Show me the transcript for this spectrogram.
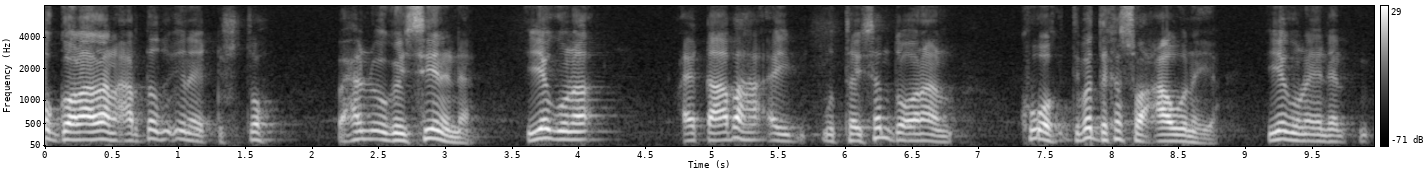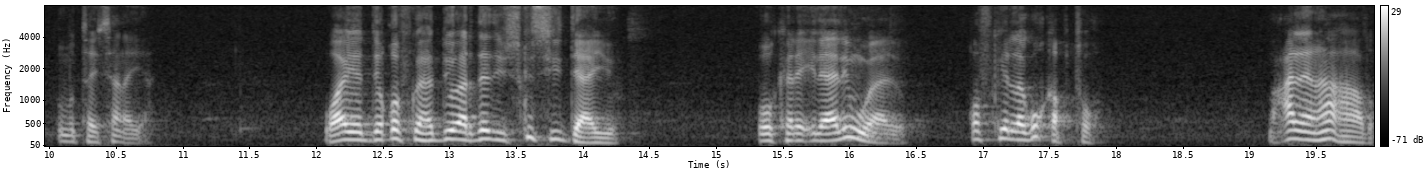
ogolaadaan ardadu inay qishto waxaanu ogeysiinaynaa iyaguna ciqaabaha ay mutaysan doonaan kuwa dibadda ka soo caawinaya iyaguna inay mutaysanayaan waayo dee qofku hadduu ardadii isku sii daayo oo kale ilaalin waayo qofkii lagu qabto macallin ha ahaado.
